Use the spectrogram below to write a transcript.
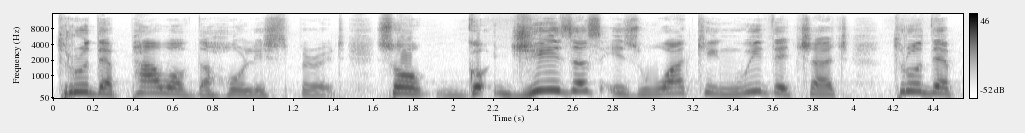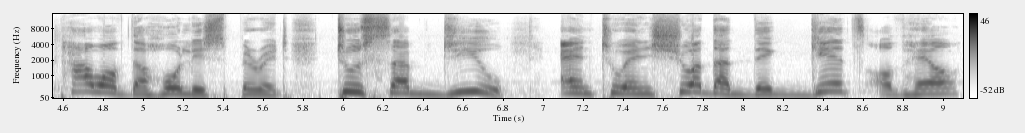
Through the power of the Holy Spirit. So go- Jesus is working with the church through the power of the Holy Spirit to subdue and to ensure that the gates of hell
